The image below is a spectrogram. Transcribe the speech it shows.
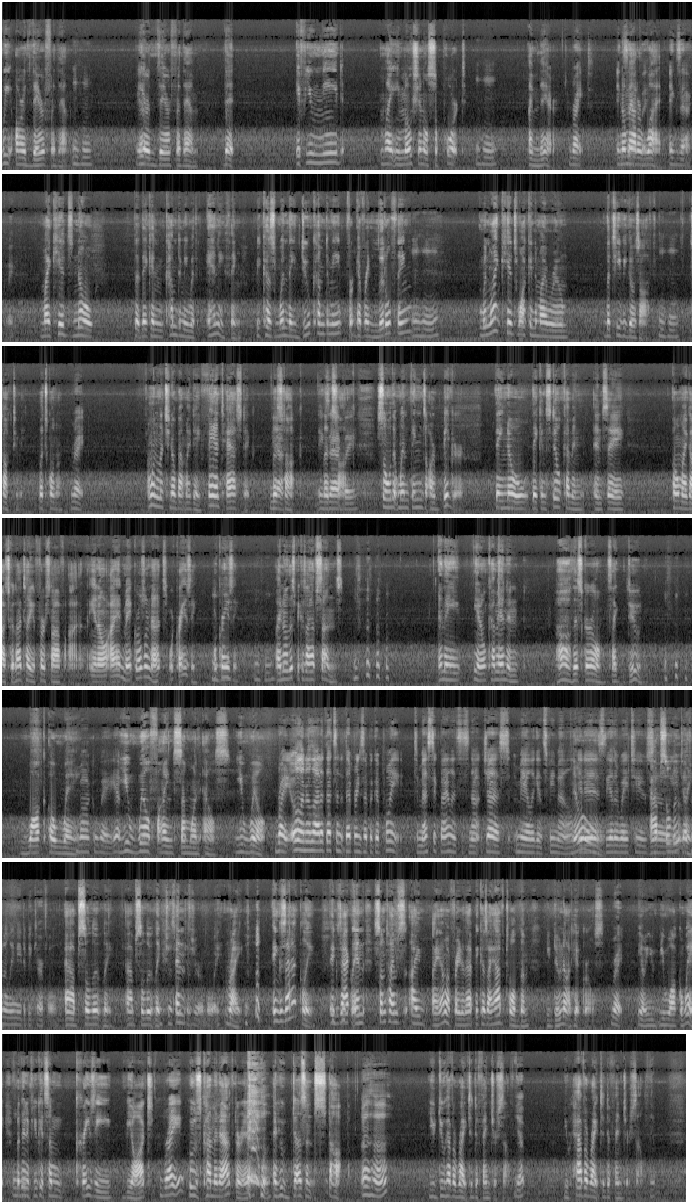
we are there for them. Mm-hmm. We Yep. are there for them. That if you need my emotional support, mm-hmm. I'm there. Right. No matter what. Exactly. My kids know that they can come to me with anything because when they do come to me for every little thing, mm-hmm. when my kids walk into my room, the TV goes off. Mm-hmm. Talk to me. What's going on? Right. I want to let you know about my day. Fantastic. Let's Yeah. talk. Exactly. Let's talk. So that when things are bigger, they know they can still come in and say, "Oh my gosh!" Because I tell you, first off, I, you know, I admit girls are nuts. We're crazy. We're mm-hmm. crazy. Mm-hmm. I know this because I have sons, and they, you know, come in and, oh, this girl. It's like, dude, walk away. Walk away. Yep. You will find someone else. You will. Right. Well, and a lot of that's that brings up a good point. Domestic violence is not just male against female. No. It is the other way too. So Absolutely. you definitely need to be careful. Absolutely. Absolutely. Just and because you're a boy. right. exactly. Exactly. And sometimes I I am afraid of that because I have told them you do not hit girls. Right. You know, you you walk away. But then mm-hmm. if you get some crazy biatch Right. who's coming after it and who doesn't stop, Uh huh. you do have a right to defend yourself. Yep. You have a right to defend yourself. Yep.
